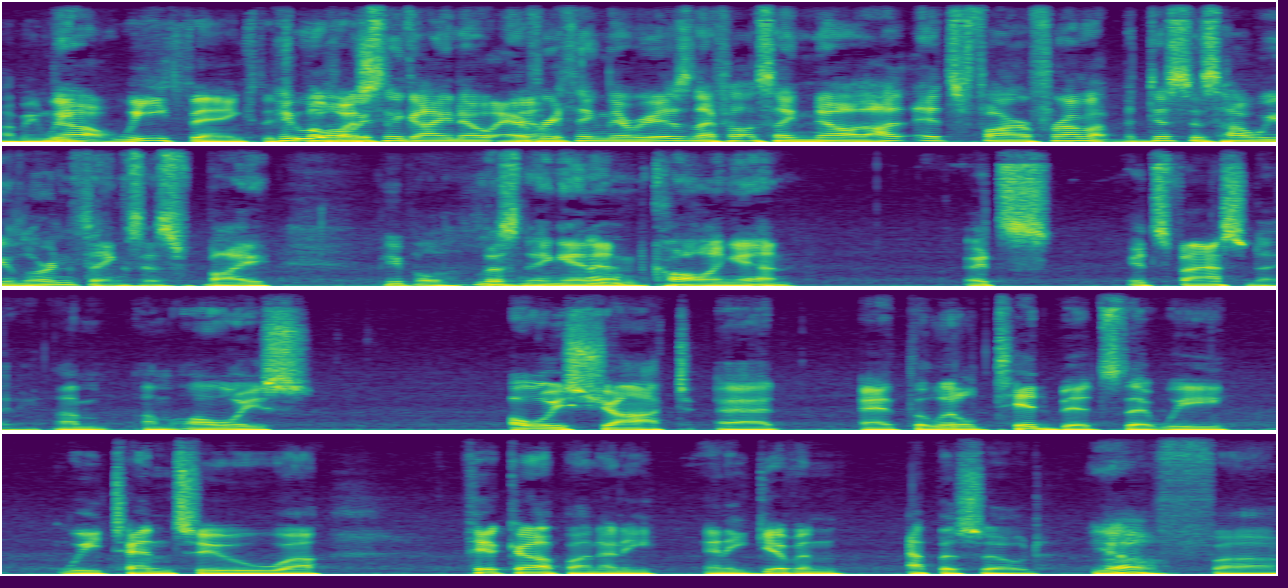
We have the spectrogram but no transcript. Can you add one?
I mean we no. we think the People two of always us think I know Yeah. everything there is, and I felt like no, it's far from it. But this is how we learn things: is by people listening in and calling in. It's it's fascinating. I'm I'm always always shocked at at the little tidbits that we we tend to uh, pick up on any any given episode Yeah. of uh,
